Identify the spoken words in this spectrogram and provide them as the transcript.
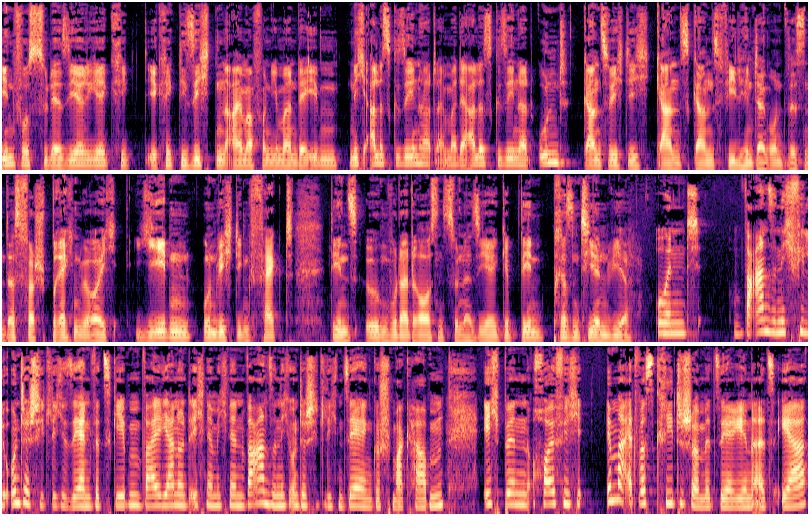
Infos zu der Serie, kriegt, ihr kriegt die Sichten einmal von jemandem, der eben nicht alles gesehen hat, einmal der alles gesehen hat und ganz wichtig, ganz, ganz viel Hintergrundwissen. Das versprechen wir euch. Jeden unwichtigen Fact, den es irgendwo da draußen zu einer Serie gibt, den präsentieren wir. Und wahnsinnig viele unterschiedliche Serien wird's geben, weil Jan und ich nämlich einen wahnsinnig unterschiedlichen Seriengeschmack haben. Ich bin häufig immer etwas kritischer mit Serien als er.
